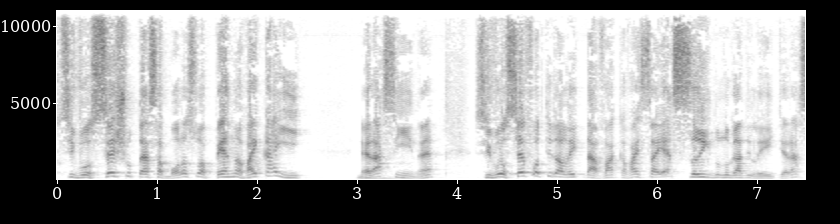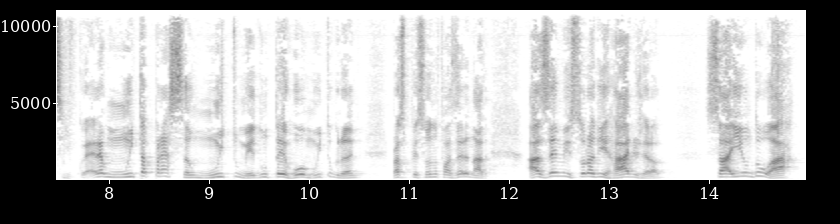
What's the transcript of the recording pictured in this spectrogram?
se você chutar essa bola, sua perna vai cair. Era uhum. assim, né? Se você for tirar leite da vaca, vai sair é sangue no lugar de leite. Era assim, era muita pressão, muito medo, um terror muito grande para as pessoas não fazerem nada. As emissoras de rádio, Geraldo, saíam do ar.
